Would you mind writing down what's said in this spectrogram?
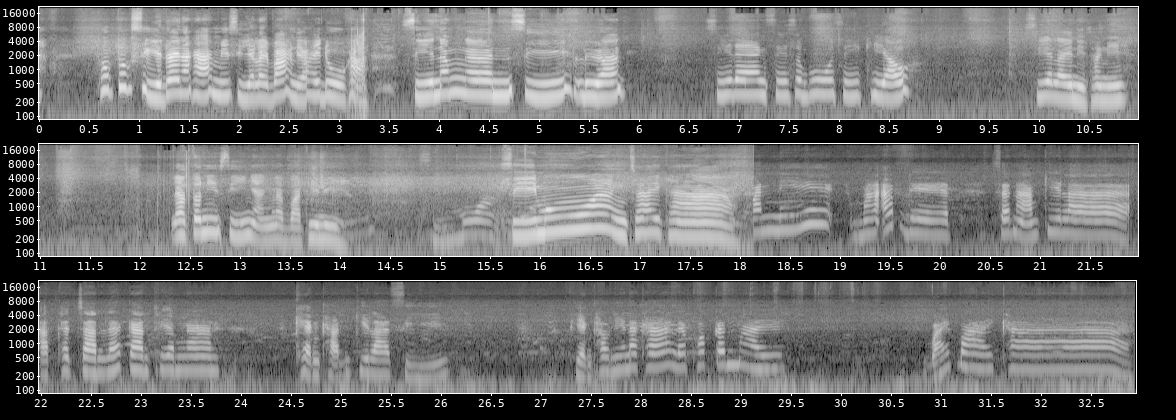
ทุกๆสีด้วยนะคะ มีสีอะไรบ้างเดี๋ยวให้ดูค่ะ สีน้ำเงิน สีเหลือง สีแดง สีชมพู สีเขียว สีอะไรนี่ทางนี้ แล้วตัวนี้สีหยังล่ะบัดที่นี่ สีม่วง สีม่วงใช่ค่ะ วันนี้มาอัปเดต สนามกีฬา อัธจันทร์และการเตรียมงาน แข่งขันกีฬาสีเพียงเท่านี้นะคะ แล้วพบกันใหม่บายบายค่ะ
